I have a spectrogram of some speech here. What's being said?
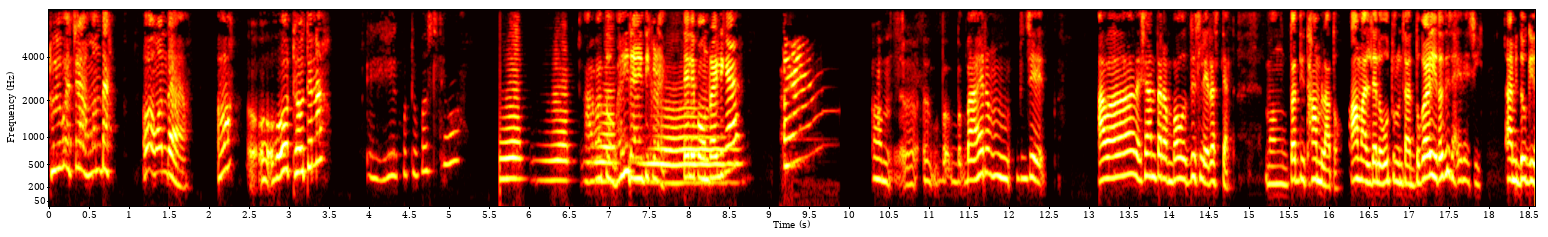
तू बच्चा मंदा हो मंदा हा हो ठेवते ना? हे कुठे बसली हो? आवाज भाई नाही तिकडे. त्याला पाहून राहिली काय? बाहेर म्हणजे आवा शांताराम भाऊ दिसले रस्त्यात. मग तधी थांबला तो. आम्हाला त्याला उतरून त्या तो गाडी तधीच आहे त्याची. आम्ही दोघी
